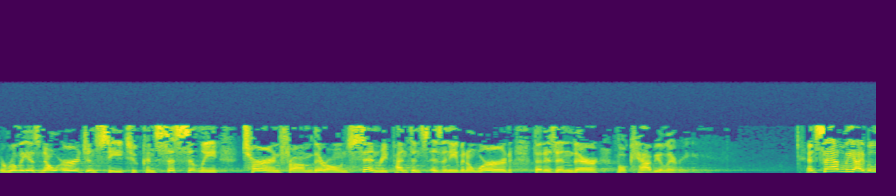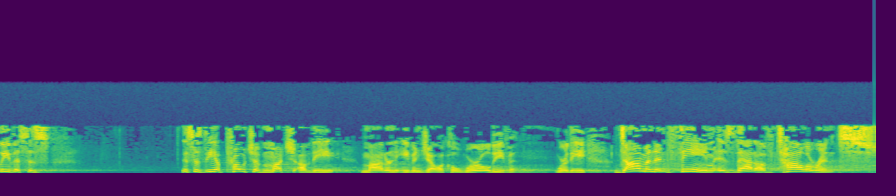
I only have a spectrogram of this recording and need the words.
There really is no urgency to consistently turn from their own sin. Repentance isn't even a word that is in their vocabulary. And sadly, I believe this is this is the approach of much of the modern evangelical world even, where the dominant theme is that of tolerance.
